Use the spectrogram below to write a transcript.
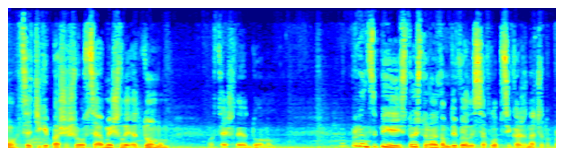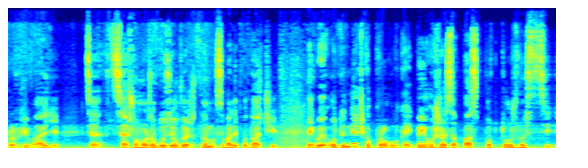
О, це тільки перші шви. Оце ми йшли едоном. Оце йшли едоном. Ну, в принципі, і з тої сторони там дивилися, хлопці кажуть, наче то прогріває. Це все, що можна було з його вижити на максимальній подачі. Якби одиничка проволока, якби його ще запас потужності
